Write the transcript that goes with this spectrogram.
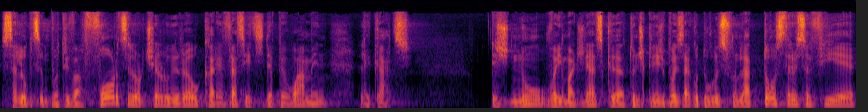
să lupți împotriva forțelor celui rău care vrea să-i ține pe oameni legați. Deci nu vă imaginați că atunci când ești botezat cu Duhul Sfânt, la toți trebuie să fie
